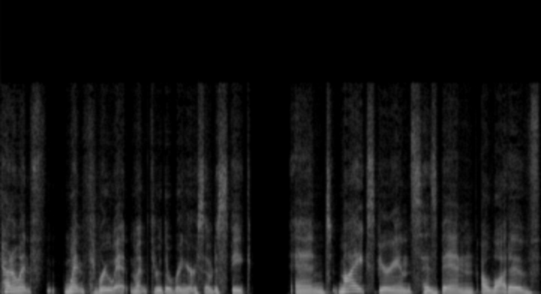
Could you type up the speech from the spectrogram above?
kind of went went through it, went through the wringer, so to speak. And my experience has been a lot of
